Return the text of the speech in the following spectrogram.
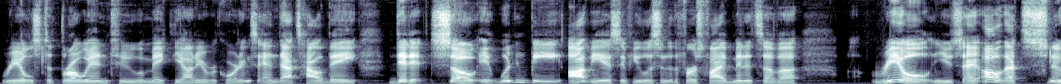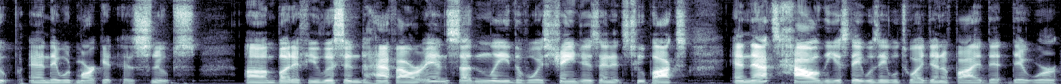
reels to throw in to make the audio recordings. And that's how they did it. So it wouldn't be obvious if you listen to the first five minutes of a reel, you say, oh, that's Snoop, and they would mark it as Snoop's. Um, but if you listen to half hour in, suddenly the voice changes and it's Tupac's. And that's how the estate was able to identify that there were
